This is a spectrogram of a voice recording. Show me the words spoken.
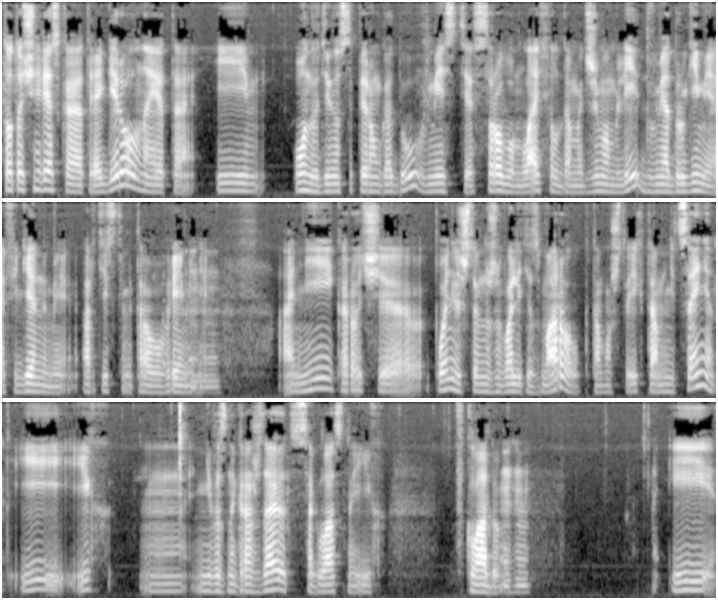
Тот очень резко отреагировал на это, и он в 91 году вместе с Робом Лайфилдом и Джимом Ли, двумя другими офигенными артистами того времени, mm-hmm. Они, короче, поняли, что им нужно валить из Марвел, потому что их там не ценят и их не вознаграждают согласно их вкладу. Mm-hmm. И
